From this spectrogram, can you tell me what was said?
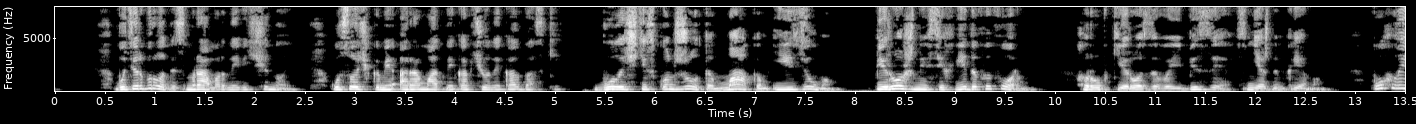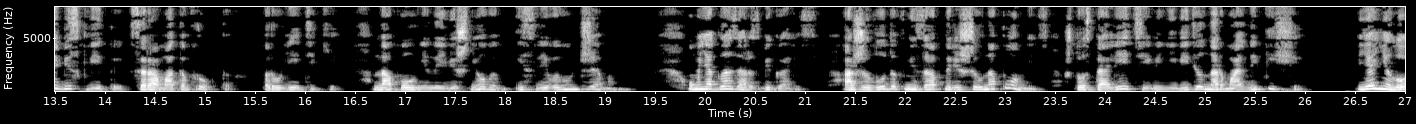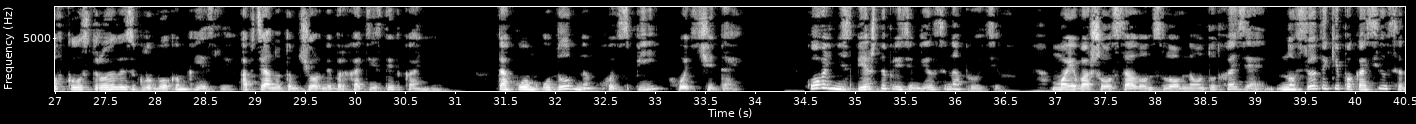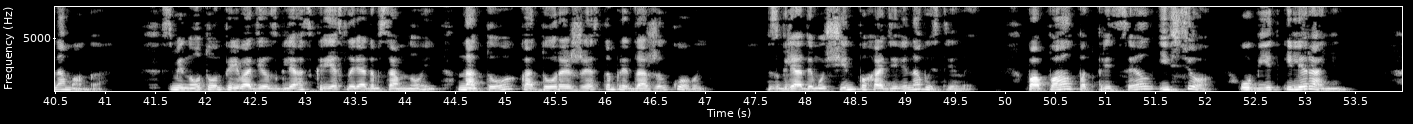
Бутерброды с мраморной ветчиной, кусочками ароматной копченой колбаски, булочки с кунжутом, маком и изюмом, пирожные всех видов и форм, хрупкие розовые безе с нежным кремом, пухлые бисквиты с ароматом фруктов, рулетики, наполненные вишневым и сливовым джемом. У меня глаза разбегались, а желудок внезапно решил напомнить, что столетиями не видел нормальной пищи. Я неловко устроилась в глубоком кресле, обтянутом черной бархатистой тканью. Таком удобном хоть спи, хоть читай. Коваль неспешно приземлился напротив. Мэй вошел в салон, словно он тут хозяин, но все-таки покосился на мага. С минуту он переводил взгляд с кресла рядом со мной на то, которое жестом предложил Коваль. Взгляды мужчин походили на выстрелы. Попал под прицел и все, убит или ранен.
